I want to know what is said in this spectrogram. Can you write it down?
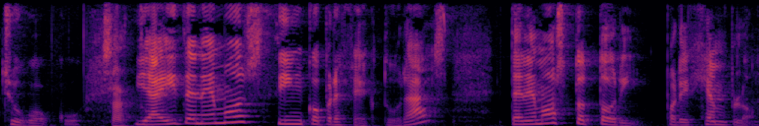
Chugoku. Exacto. Y ahí tenemos cinco prefecturas. Tenemos Totori, por ejemplo,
